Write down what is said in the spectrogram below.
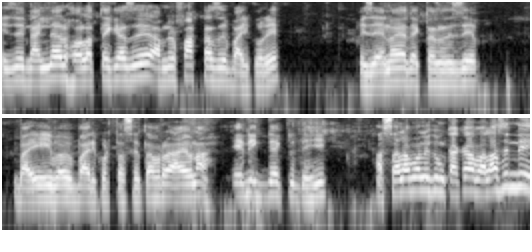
এই যে নাইলার হলার থেকে যে আপনার ফাটটা যে বাইর করে এই যে এনয়া দেখতেছে যে এইভাবে বাইর করতেছে তারপরে আয়ো না এদিক দিয়ে একটু দেখি। আসসালামু আলাইকুম কাকা ভালো আছেন নি?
